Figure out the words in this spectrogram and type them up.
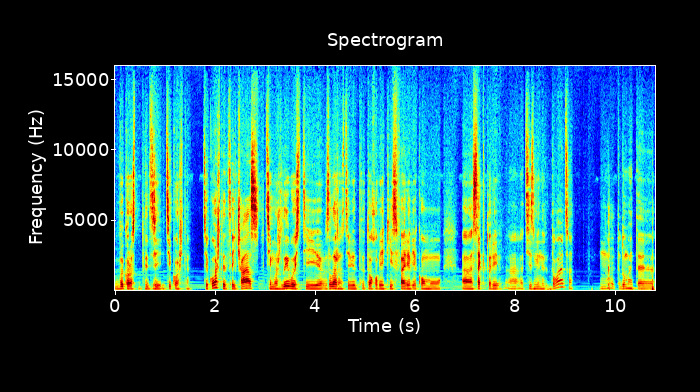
використати ці, ці кошти. Ці кошти, цей час, ці можливості, в залежності від того, в якій сфері, в якому е, секторі е, ці зміни відбуваються. Ну, подумайте,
